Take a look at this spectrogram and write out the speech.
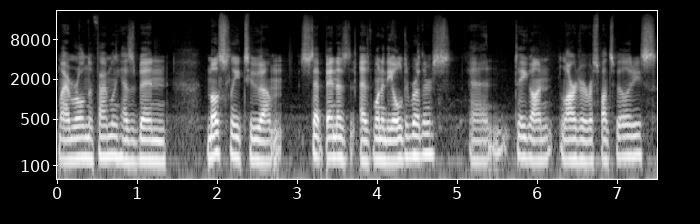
My role in the family has been mostly to um, step in as, as one of the older brothers and take on larger responsibilities.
